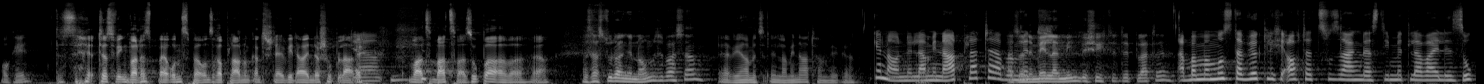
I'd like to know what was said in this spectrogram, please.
Okay. Das, deswegen war das bei uns, bei unserer Planung ganz schnell wieder in der Schublade. Ja. War, war zwar super, aber ja. Was hast du dann genommen, Sebastian? ja. Wir haben jetzt ein Laminat, haben wir, gell? Genau, eine Laminatplatte, aber Also mit eine melaminbeschichtete Platte? Aber man muss da wirklich auch dazu sagen, dass die mittlerweile so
